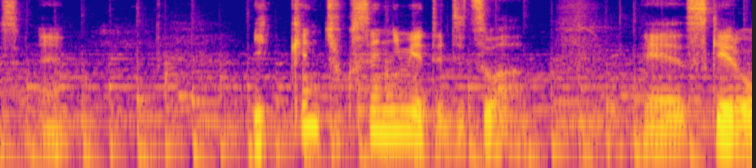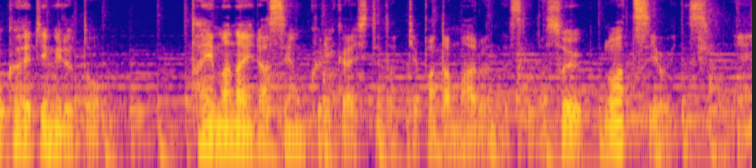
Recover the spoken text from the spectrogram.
すよね。一見直線に見えて実は、えー、スケールを変えてみると絶え間ない螺旋を繰り返してたっていうパターンもあるんですけどそういうのは強いですよね。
